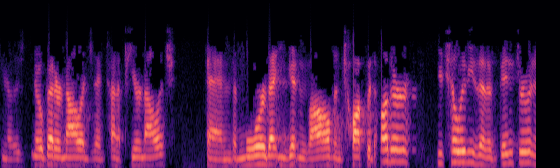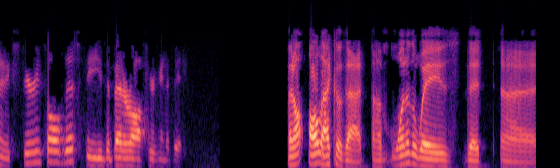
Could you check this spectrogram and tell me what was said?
You know, there's no better knowledge than kind of peer knowledge. And the more that you get involved and talk with other utilities that have been through it and experienced all this, the, the better off you're going to be. And I'll, I'll echo that. Um, one of the ways that uh,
